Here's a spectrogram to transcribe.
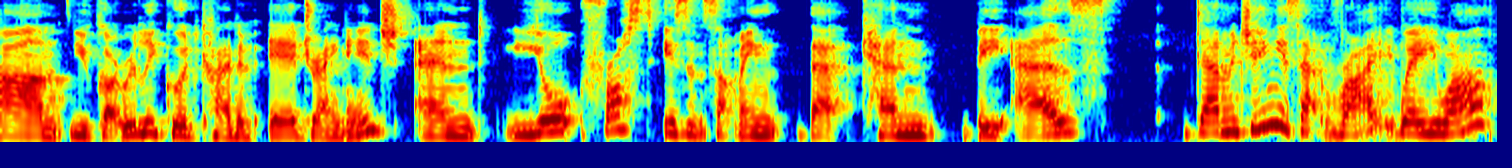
Um, you've got really good kind of air drainage, and your frost isn't something that can be as damaging. Is that right where you are?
